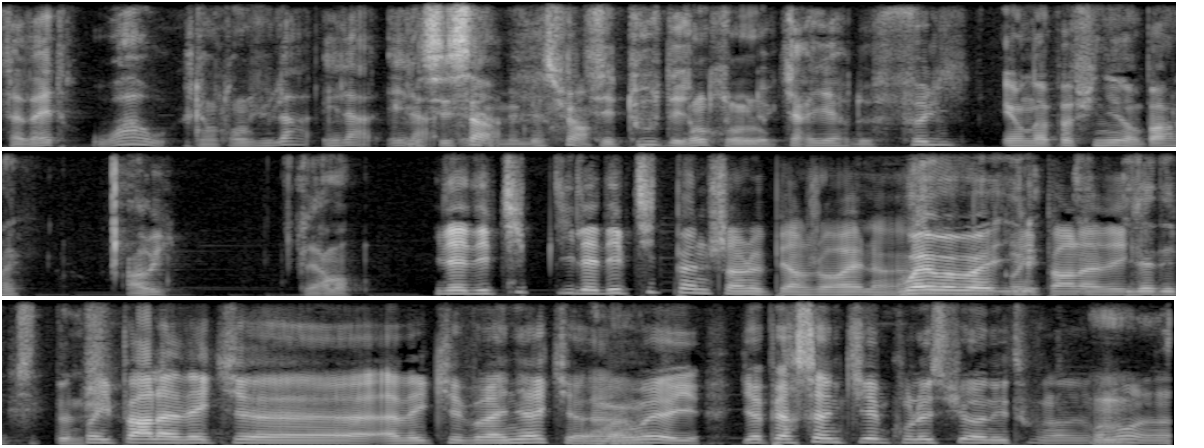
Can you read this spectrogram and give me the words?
ça va être waouh, je l'ai entendu là, et là, et là. Mais c'est ça, là. mais bien sûr. C'est tous des gens qui ont une carrière de folie. Et on n'a pas fini d'en parler. Ah oui, clairement. Il a des petits, il a des petites punches, hein, le père Jorel. hein, Ouais, ouais, ouais. Quand il, parle avec. il a des petites punches. Quand il parle avec euh, avec Brainiac, euh, Ouais, ouais. ouais, il y a personne qui aime qu'on l'espionne et tout. hein, vraiment, Mm. euh,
